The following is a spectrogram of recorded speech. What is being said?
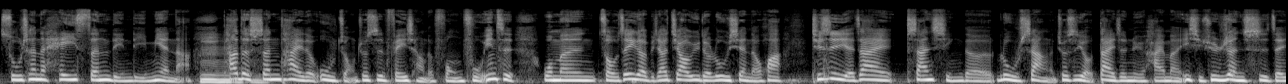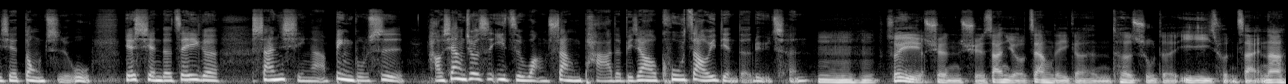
俗称的黑森林里面呐、嗯它的生态的物种就是非常的丰富，因此我们走这个比较教育的路线的话，其实也在山行的路上，就是有带着女孩们一起去认识这些动植物，也显得这一个山行啊，并不是好像就是一直往上爬的比较枯燥一点的旅程。嗯嗯嗯，所以选雪山有这样的一个很特殊的意义存在。那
